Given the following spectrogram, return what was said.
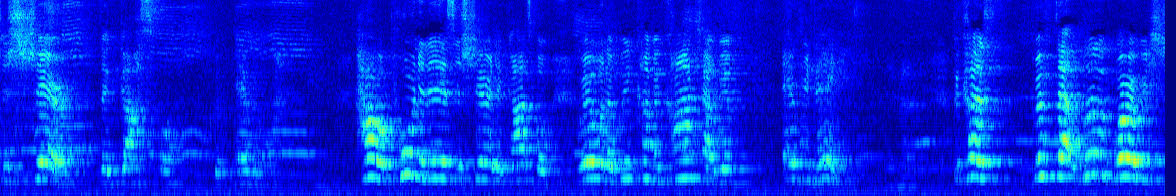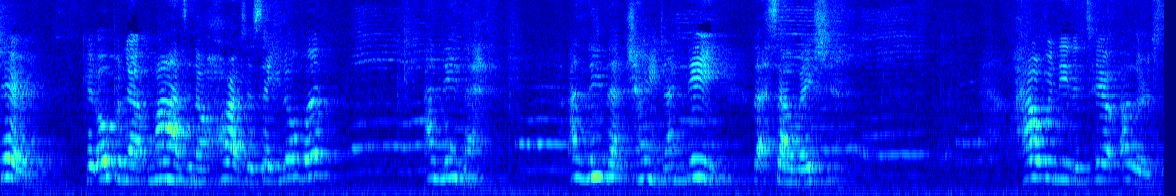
to share the gospel with everyone. How important it is to share the gospel everyone that we come in contact with every day. Because with that little word we share, can open our minds and our hearts and say, you know what? I need that. I need that change. I need that salvation. How we need to tell others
